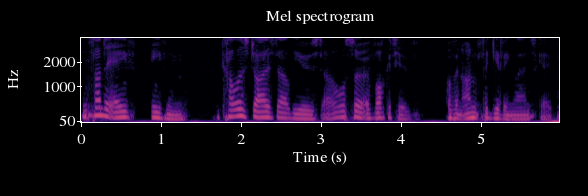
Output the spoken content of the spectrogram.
In Sunday eve- Evening, the colours Drysdale used are also evocative of an unforgiving landscape.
